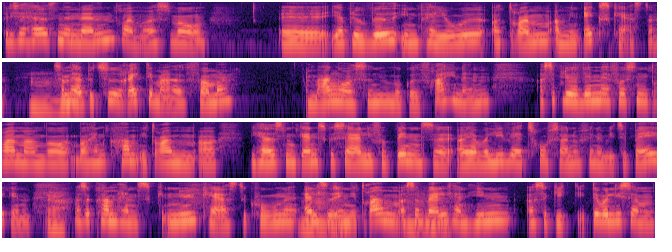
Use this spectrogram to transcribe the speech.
Fordi så havde jeg sådan en anden drøm også, hvor øh, jeg blev ved i en periode at drømme om min ekskæreste, mm. som havde betydet rigtig meget for mig. Mange år siden, vi var gået fra hinanden. Og så blev jeg ved med at få sådan en drøm om, hvor, hvor han kom i drømmen, og vi havde sådan en ganske særlig forbindelse, og jeg var lige ved at tro, så nu finder vi tilbage igen. Ja. Og så kom hans nye kæreste, kone, mm. altid ind i drømmen, og så mm. valgte han hende, og så gik de. Det var ligesom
